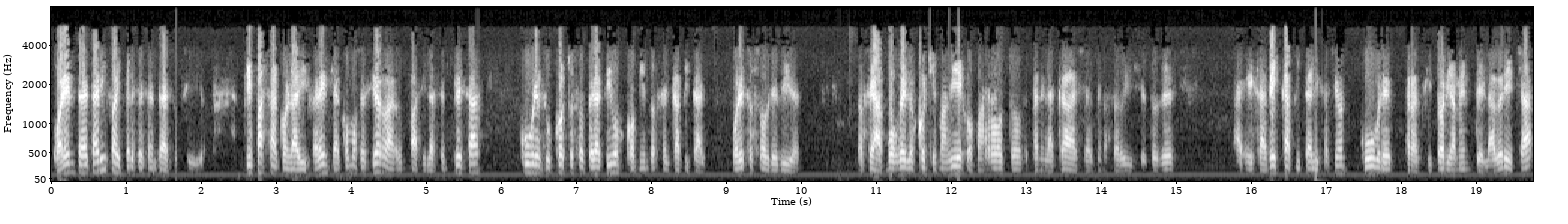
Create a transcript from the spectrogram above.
40 de tarifa y 360 de subsidio. ¿Qué pasa con la diferencia? ¿Cómo se cierra? Fácil, las empresas cubren sus costos operativos comiéndose el capital, por eso sobreviven. O sea, vos ves los coches más viejos, más rotos, están en la calle, hay menos servicio, entonces esa descapitalización cubre transitoriamente la brecha,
